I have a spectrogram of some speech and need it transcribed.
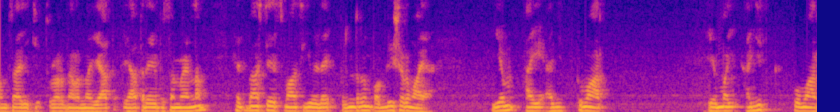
സംസാരിച്ചു. തുടർന്ന് നടന്ന യാത്ര യാത്രയയപ്പ് സമ്മേളനം ഹെഡ് മാസ്റ്റേഴ്സ് മാസികയുടെ പ്രിന്ററും പബ്ലിഷറുമായ M I Ajith Kumar M I Ajith Kumar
